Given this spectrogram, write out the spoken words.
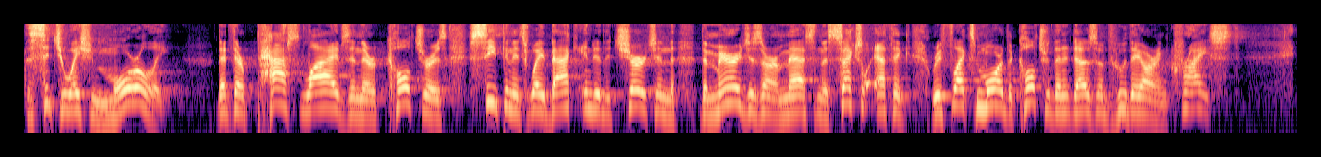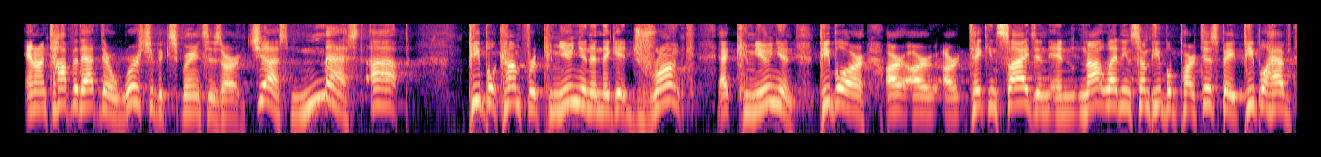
the situation morally that their past lives and their culture is seeping its way back into the church, and the, marriages are a mess, and the sexual ethic reflects more the culture than it does of who they are in Christ. And on top of that, their worship experiences are just messed up. People come for communion and they get drunk at communion. People are, are, are, are, taking sides and, and not letting some people participate. People have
